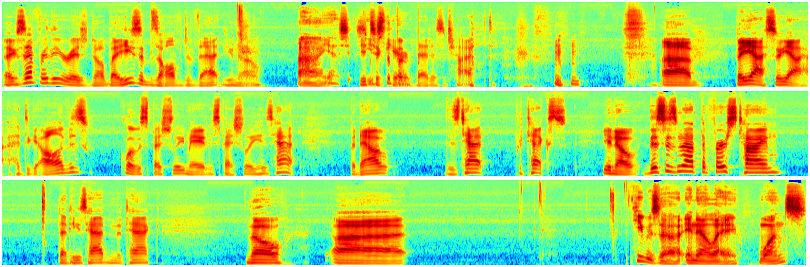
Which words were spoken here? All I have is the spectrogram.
except for the original, but he's absolved of that, you know. Ah, yes. He took care of that as a child. um, but yeah, so yeah, I had to get all of his clothes specially made, especially his hat. But now his hat protects. You know, this is not the first time that he's had an attack. No, uh, He was uh, in LA once,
